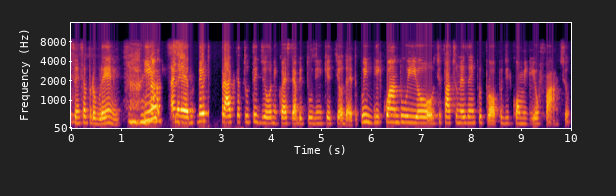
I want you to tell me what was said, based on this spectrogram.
senza problemi. Io eh, metto pratica tutti i giorni queste abitudini che ti ho detto. Quindi quando io ti faccio un esempio proprio di come io faccio,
